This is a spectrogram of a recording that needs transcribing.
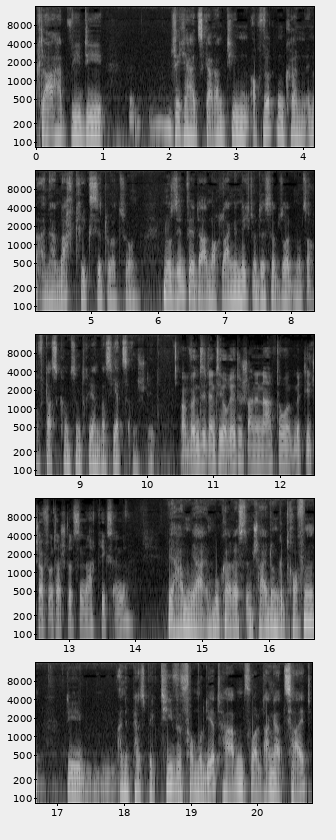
klar hat, wie die Sicherheitsgarantien auch wirken können in einer Nachkriegssituation. Nur sind wir da noch lange nicht und deshalb sollten wir uns auch auf das konzentrieren, was jetzt ansteht. Aber würden Sie denn theoretisch eine NATO-Mitgliedschaft unterstützen nach Kriegsende? Wir haben ja in Bukarest Entscheidungen getroffen, die eine Perspektive formuliert haben vor langer Zeit.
